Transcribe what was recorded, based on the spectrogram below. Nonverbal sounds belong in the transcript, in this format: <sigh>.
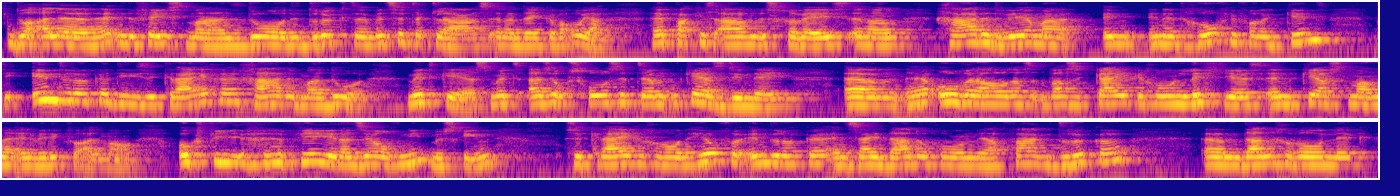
door alle, hè, in de feestmaand, door de drukte met Sinterklaas. En dan denken we, oh ja, hè, pakjesavond is geweest. En dan gaat het weer maar in, in het hoofdje van een kind. Die indrukken die ze krijgen, gaat het maar door. Met kerst, met, als je op school zit, een kerstdiner. Um, overal was ze kijken, gewoon lichtjes en kerstmannen en weet ik veel allemaal. Ook vier, <laughs> vier je dat zelf niet misschien. Ze krijgen gewoon heel veel indrukken en zijn daardoor gewoon ja, vaak drukker um, dan gewoonlijk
